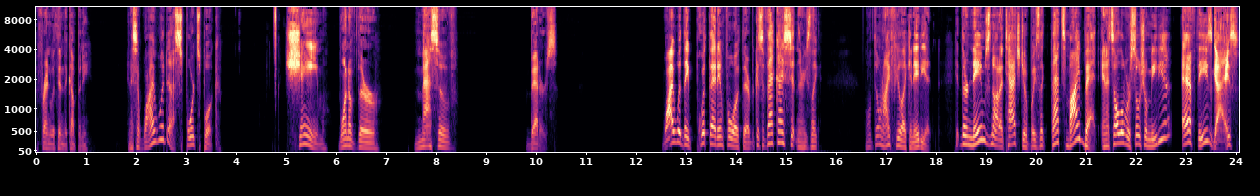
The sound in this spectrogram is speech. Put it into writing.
a friend within the company. And I said, why would a sports book shame one of their massive betters? Why would they put that info out there? Because if that guy's sitting there, he's like, well, don't I feel like an idiot? Their name's not attached to it, but he's like, that's my bet. And it's all over social media. F these guys.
